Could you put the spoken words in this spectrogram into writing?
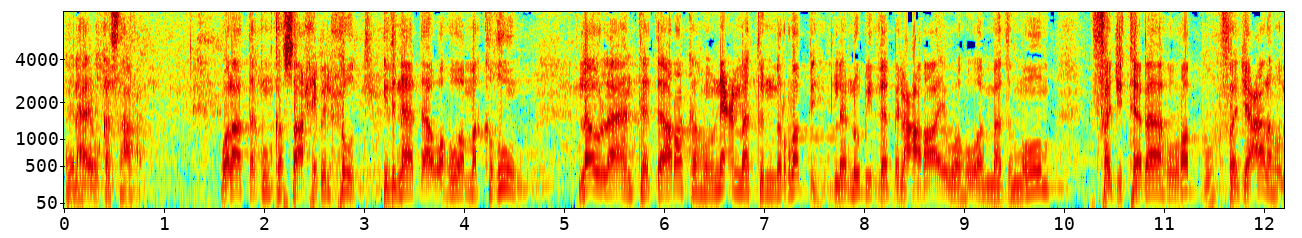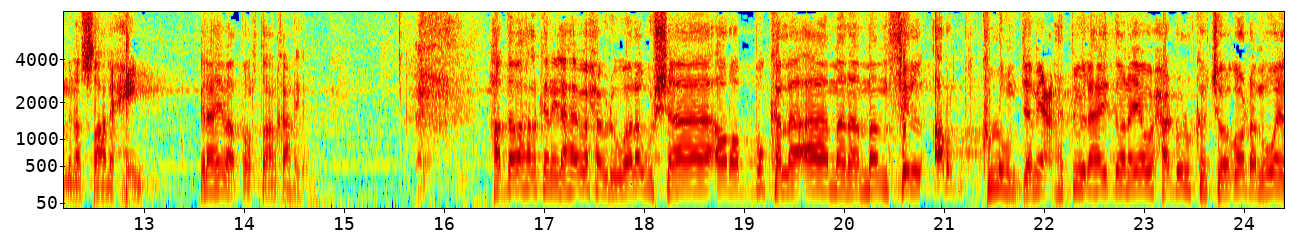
oo ilaahay uu ka saaray walaa takun ka saaxibi lxuut id naadaa wahuwa makduum lowlaa an tadaarakahu nicmat min rabbih lanubida bilcaraa'i wahuwa madmuum fajtabaahu rabbuh fajacalahu min asaalixiin ilaahay baa doorta halkaa dhigay haddaba halkan ilaahay waxau ihi walow shaaa rabbuka la aamana man fi lard kulluhum jamiican hadduu ilaahay doonaya waxaa dhulka joogoo dhammi way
